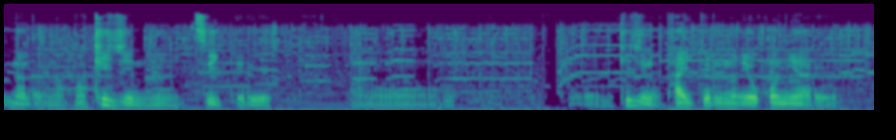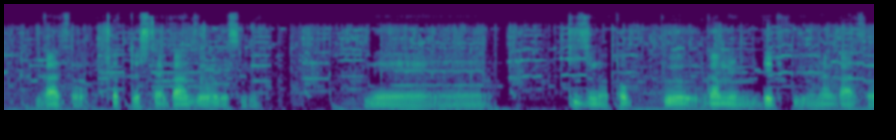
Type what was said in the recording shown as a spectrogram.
のなんだろうな、まあ、記事についてる、あの、記事のタイトルの横にある画像ちょっとした画像ですねで記事のトップ画面に出てくるような画像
